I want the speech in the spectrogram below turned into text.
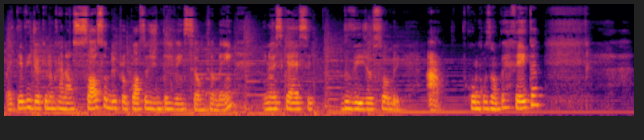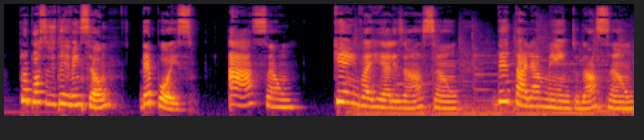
Vai ter vídeo aqui no canal só sobre proposta de intervenção também. E não esquece do vídeo sobre a conclusão perfeita. Proposta de intervenção. Depois, a ação. Quem vai realizar a ação? Detalhamento da ação.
